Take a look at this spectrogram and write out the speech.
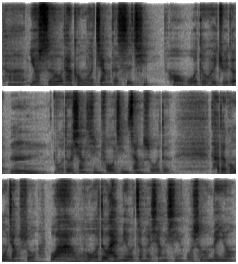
他有时候他跟我讲的事情，哦，我都会觉得，嗯，我都相信佛经上说的。他都跟我讲说，哇，我都还没有这么相信。我说没有，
